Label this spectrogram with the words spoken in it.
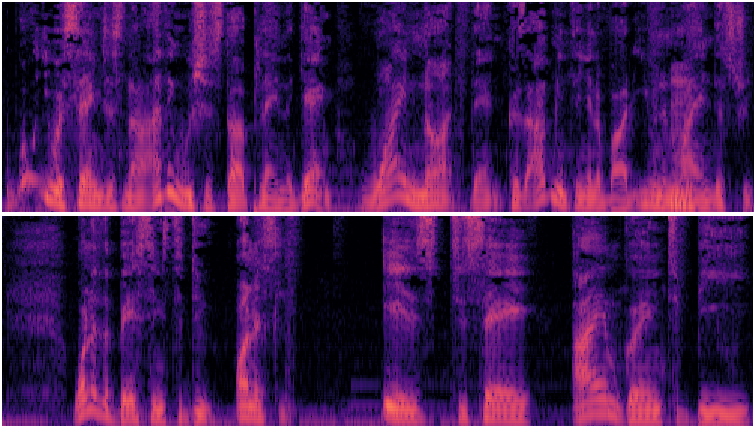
What you were saying just now, I think we should start playing the game. Why not then? Because I've been thinking about it, even in my hmm. industry. One of the best things to do, honestly, is to say, I am going to be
